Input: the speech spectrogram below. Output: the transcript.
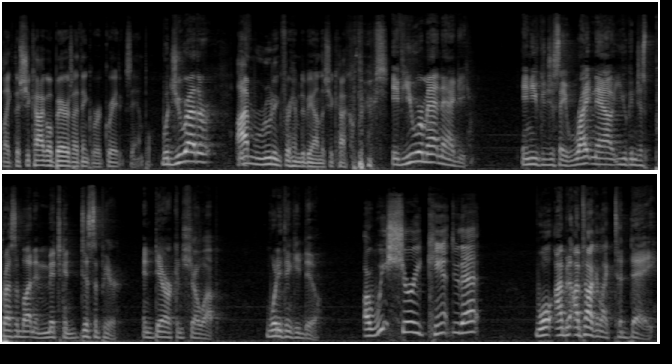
Like the Chicago Bears, I think are a great example. Would you rather, I'm rooting for him to be on the Chicago Bears. if you were Matt Nagy, and you could just say right now, you can just press a button and Mitch can disappear and Derek can show up? What do you think he'd do? Are we sure he can't do that? Well, I'm, I'm talking like today.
